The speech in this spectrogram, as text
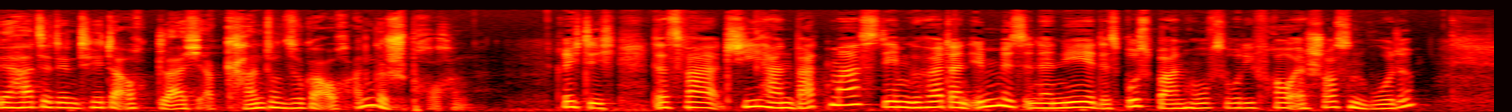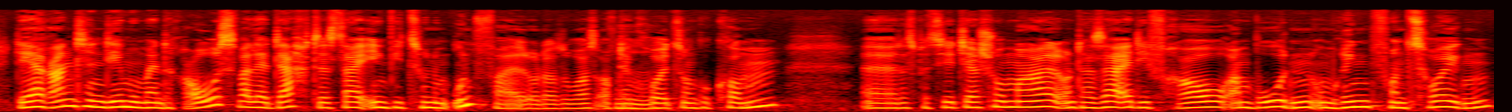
Der hatte den Täter auch gleich erkannt und sogar auch angesprochen. Richtig, das war Chihan Batmas, dem gehört ein Imbiss in der Nähe des Busbahnhofs, wo die Frau erschossen wurde. Der rannte in dem Moment raus, weil er dachte, es sei irgendwie zu einem Unfall oder sowas auf der mhm. Kreuzung gekommen. Äh, das passiert ja schon mal. Und da sah er die Frau am Boden, umringt von Zeugen.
